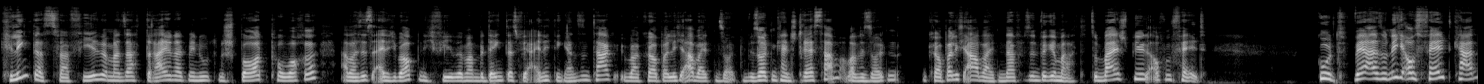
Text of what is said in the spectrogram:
klingt das zwar viel, wenn man sagt 300 Minuten Sport pro Woche, aber es ist eigentlich überhaupt nicht viel, wenn man bedenkt, dass wir eigentlich den ganzen Tag über körperlich arbeiten sollten. Wir sollten keinen Stress haben, aber wir sollten körperlich arbeiten. Dafür sind wir gemacht. Zum Beispiel auf dem Feld. Gut, wer also nicht aufs Feld kann,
